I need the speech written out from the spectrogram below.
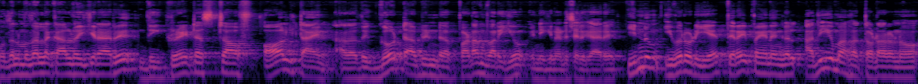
முதல் முதல்ல கால் வைக்கிறாரு. The greatest of all time அதாவது கோட் அப்படின்ற படம் வரையும் இன்னைக்கு நடிச்சிருக்காரு. இன்னும் இவருடைய திரைப்பயணங்கள் அதிகமாக தொடரணும்.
